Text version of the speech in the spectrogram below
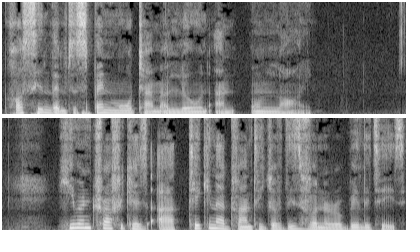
causing them to spend more time alone and online. Human traffickers are taking advantage of these vulnerabilities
